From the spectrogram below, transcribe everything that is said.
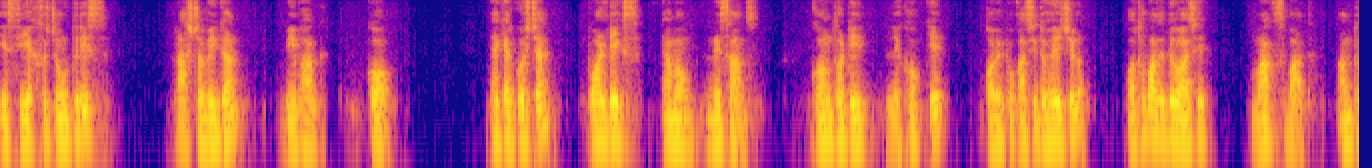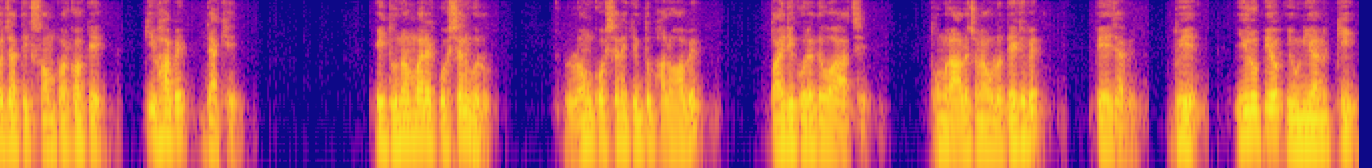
এসি একশো চৌত্রিশ, রাষ্ট্রবিজ্ঞান বিভাগ ক। একের কোশ্চেন পলিটিক্স এবং নেশান্স গ্রন্থটির লেখককে কবে প্রকাশিত হয়েছিল? অথবা দেওয়া আছে, মার্ক্সবাদ আন্তর্জাতিক সম্পর্ককে কীভাবে দেখে? এই দু নম্বরের কোশ্চেনগুলো লং কোশ্চেনে কিন্তু ভালোভাবে তৈরি করে দেওয়া আছে। তোমরা আলোচনাগুলো দেখবে, পেয়ে যাবে। দুয়ে ইউরোপীয় ইউনিয়ন কি?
